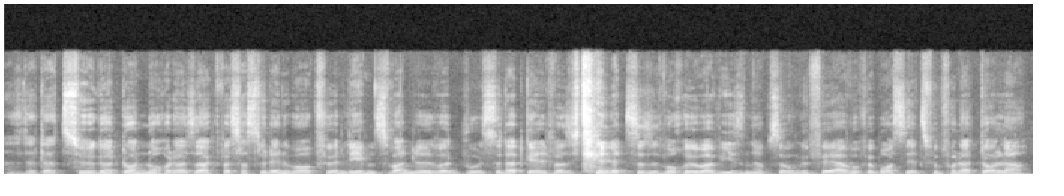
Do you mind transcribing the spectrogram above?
Also da, da, zögert Don noch oder sagt, was hast du denn überhaupt für einen Lebenswandel? Wo ist denn das Geld, was ich dir letzte Woche überwiesen habe, so ungefähr? Wofür brauchst du jetzt 500 Dollar?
